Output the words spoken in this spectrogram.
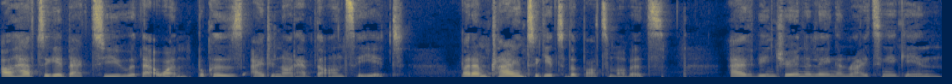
I'll have to get back to you with that one because I do not have the answer yet but I'm trying to get to the bottom of it. I've been journaling and writing again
